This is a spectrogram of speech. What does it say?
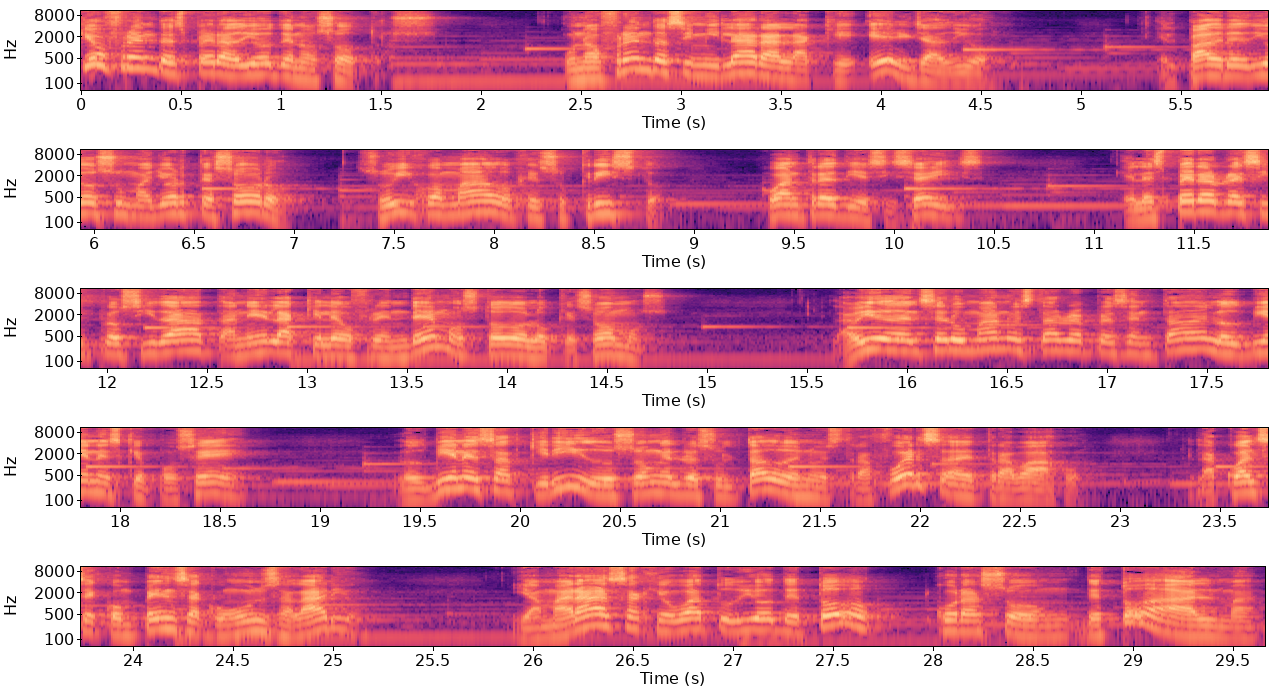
¿Qué ofrenda espera Dios de nosotros? Una ofrenda similar a la que Él ya dio. El Padre dio su mayor tesoro, su Hijo amado Jesucristo. Juan 3:16. Él espera reciprocidad, anhela que le ofrendemos todo lo que somos. La vida del ser humano está representada en los bienes que posee. Los bienes adquiridos son el resultado de nuestra fuerza de trabajo, la cual se compensa con un salario. Y amarás a Jehová tu Dios de todo corazón, de toda alma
